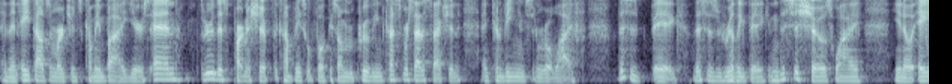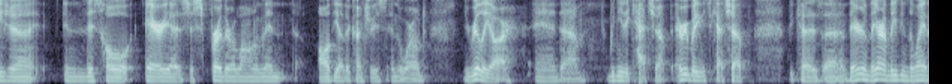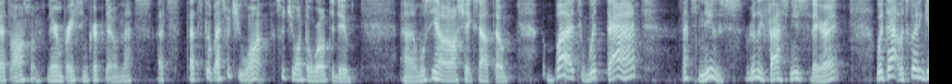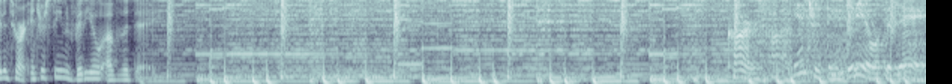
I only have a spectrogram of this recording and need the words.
and then 8,000 merchants coming by year's end. Through this partnership, the companies will focus on improving customer satisfaction and convenience in real life. This is big. This is really big. And this just shows why, you know, Asia in this whole area is just further along than all the other countries in the world. You really are, and um, we need to catch up. Everybody needs to catch up because uh, they're they are leading the way. That's awesome. They're embracing crypto, and that's that's that's the that's what you want. That's what you want the world to do. Uh, we'll see how it all shakes out, though. But with that, that's news. Really fast news today, right? With that, let's go ahead and get into our interesting video of the day. Interesting video of the day.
